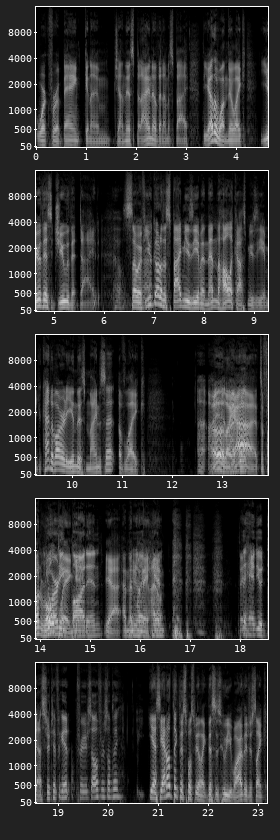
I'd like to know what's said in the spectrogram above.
work for a bank and I'm John this, but I know that I'm a spy." The other one, they're like, "You're this Jew that died." Oh, So if you go to the spy museum and then the Holocaust museum, you're kind of already in this mindset of like, I, oh, I- like I'm ah, it's a fun role playing bought game. in. Yeah, and then And when they like, I hand, They hand you a death certificate for yourself or something. yeah, see, I don't think they're supposed to be like this is who you are. They're just like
